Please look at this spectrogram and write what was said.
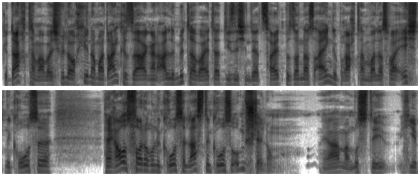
gedacht haben. Aber ich will auch hier nochmal Danke sagen an alle Mitarbeiter, die sich in der Zeit besonders eingebracht haben, weil das war echt eine große Herausforderung, eine große Last, eine große Umstellung. Ja, man musste hier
